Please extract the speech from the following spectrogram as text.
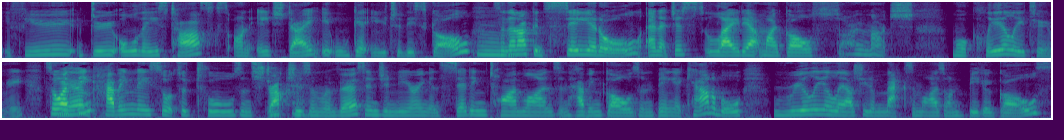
if you do all these tasks on each day, it will get you to this goal. So mm. then I could see it all and it just laid out my goal so much more clearly to me. So I think having these sorts of tools and structures and reverse engineering and setting timelines and having goals and being accountable really allows you to maximize on bigger goals.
